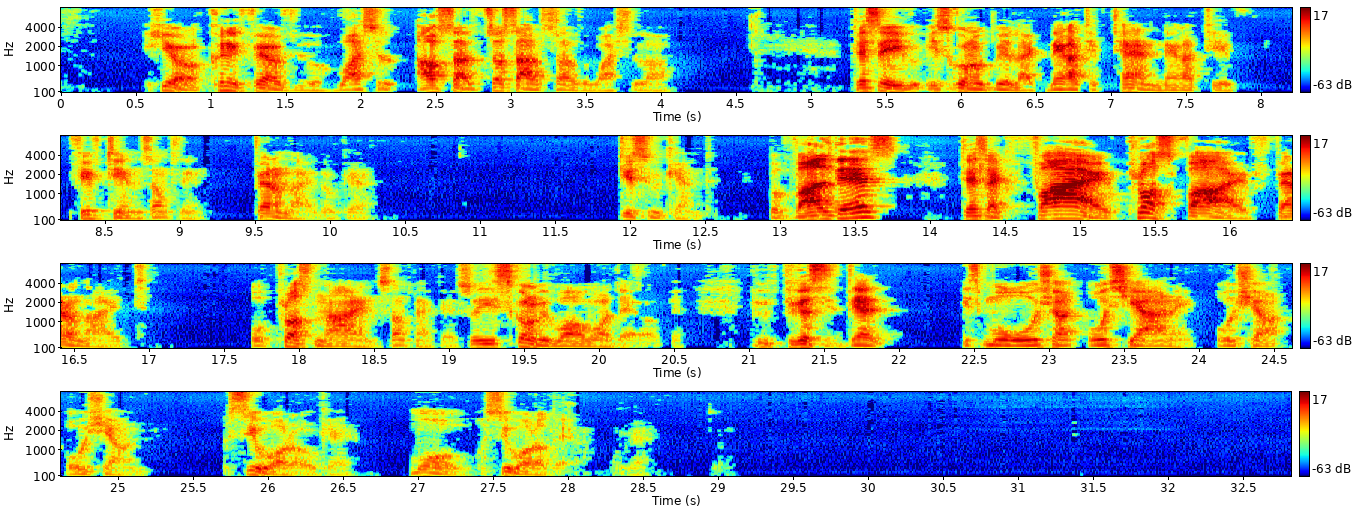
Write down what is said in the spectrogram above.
here, Knik Fairview, outside, just outside of Washington, they say it's going to be like negative 10, negative 15, something Fahrenheit, okay, this weekend. But Valdez, there's like 5, plus 5 Fahrenheit, or plus 9, something like that. So it's going to be warmer there, okay, Be- because is more ocean, oceanic, ocean, ocean, seawater, okay, more seawater there, okay.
